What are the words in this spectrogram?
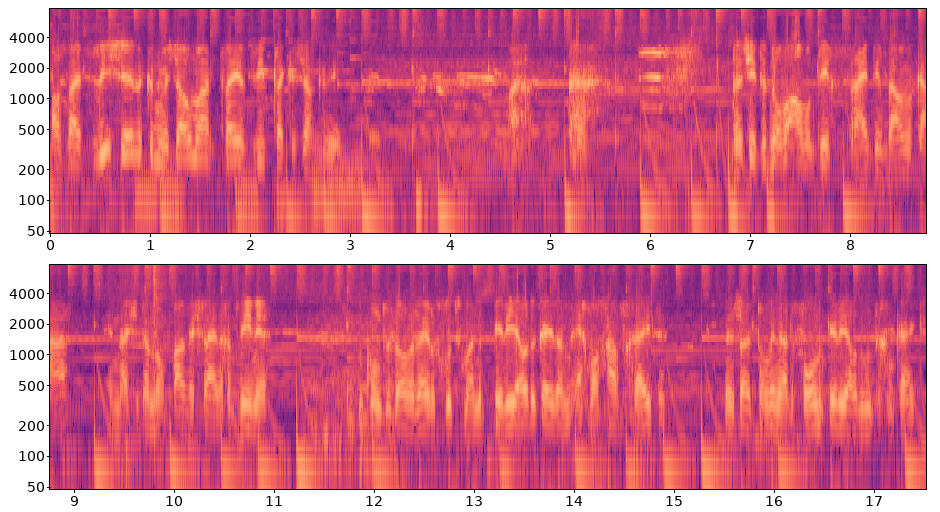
als wij verliezen, dan kunnen we zomaar twee of drie plekken zakken weer. Maar ja, dan zit het nog wel allemaal dicht, vrij dicht bij elkaar. En als je dan nog een paar wedstrijden gaat winnen, dan komt het wel weer redelijk goed. Maar de periode kun je dan echt wel gaan vergeten. Dan zou je toch weer naar de volgende periode moeten gaan kijken.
